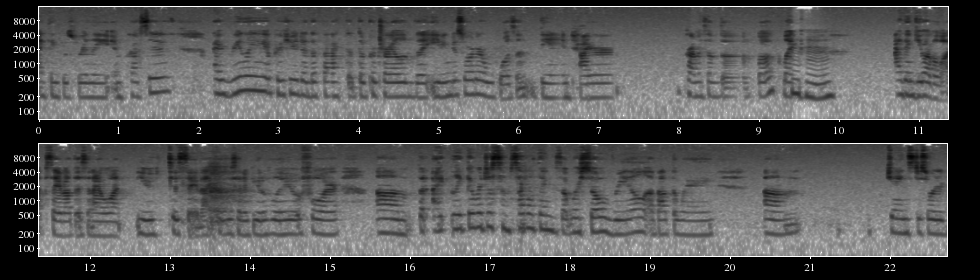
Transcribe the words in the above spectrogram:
I think was really impressive. I really appreciated the fact that the portrayal of the eating disorder wasn't the entire premise of the book. Like, mm-hmm. I think you have a lot to say about this, and I want you to say that because you said it beautifully before. Um, but I like there were just some subtle things that were so real about the way um, Jane's disorder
